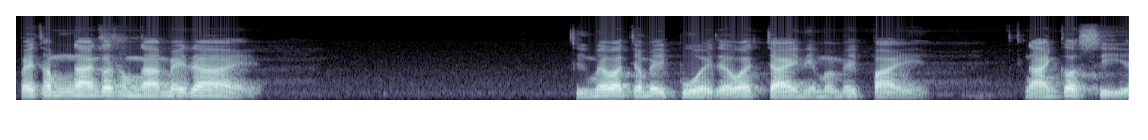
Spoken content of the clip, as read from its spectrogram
ไปทำงานก็ทำงานไม่ได้ ถึงแม้ว่าจะไม่ป่วยแต่ว่าใจเนี่ยมันไม่ไป งานก็เสีย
